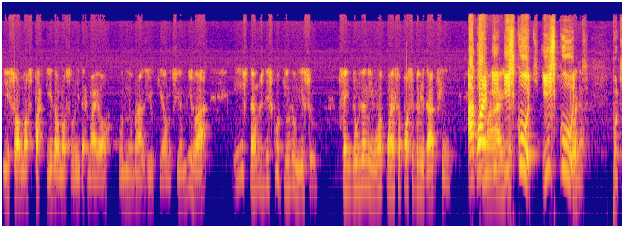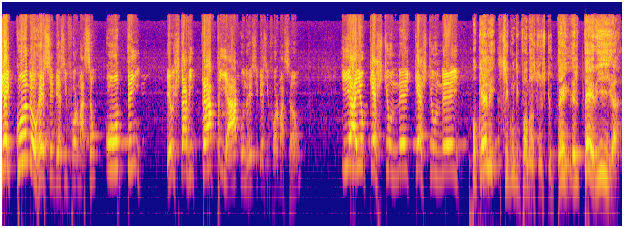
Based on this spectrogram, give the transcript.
isso ao nosso partido, ao nosso líder maior, União Brasil, que é o Luciano Bivar, e estamos discutindo isso, sem dúvida nenhuma, com essa possibilidade, sim. Agora, Mas- escute, escute. Porque aí quando eu recebi essa informação, ontem, eu estava em Trapiá quando recebi essa informação. E aí eu questionei, questionei. Porque ele, segundo informações que eu tenho, ele teria,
